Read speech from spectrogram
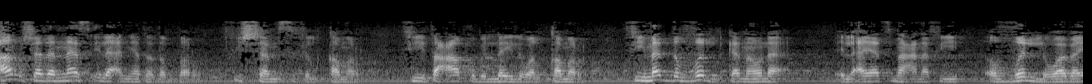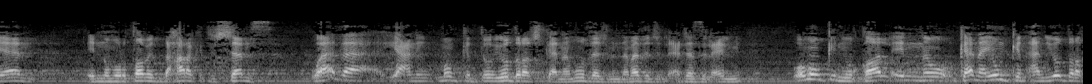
أرشد الناس إلى أن يتدبروا. في الشمس في القمر في تعاقب الليل والقمر في مد الظل. كما هنا الآيات معنا في الظل وبيان أنه مرتبط بحركة الشمس. وهذا يعني ممكن يدرج كنموذج من نماذج الإعجاز العلمي. وممكن يقال أنه كان يمكن أن يدرك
